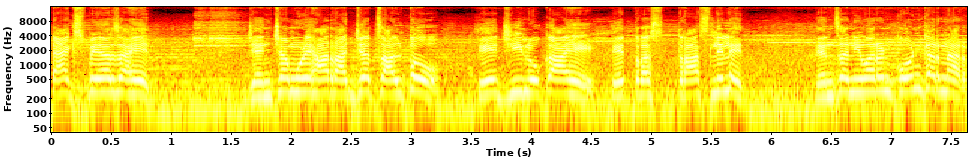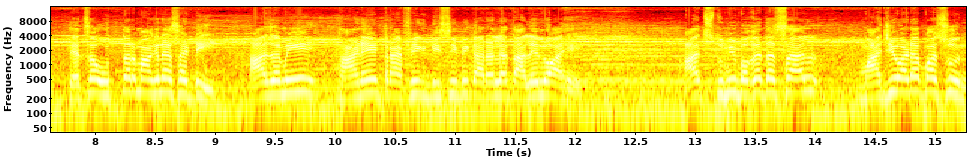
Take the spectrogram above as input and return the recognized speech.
टॅक्स पेयर्स आहेत ज्यांच्यामुळे हा राज्य चालतो ते जी लोक आहे ते त्रस त्रासलेले आहेत. त्यांचं निवारण कोण करणार? त्याचं उत्तर मागण्यासाठी आज आम्ही Thane traffic D C P कार्यालयात आलेलो आहे. आज तुम्ही बघत असाल माझीवाड्यापासून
